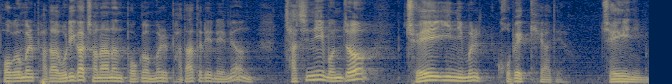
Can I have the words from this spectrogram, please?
복음을 받아 우리가 전하는 복음을 받아들이려면 자신이 먼저 죄인임을 고백해야 돼요. 죄인임을.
